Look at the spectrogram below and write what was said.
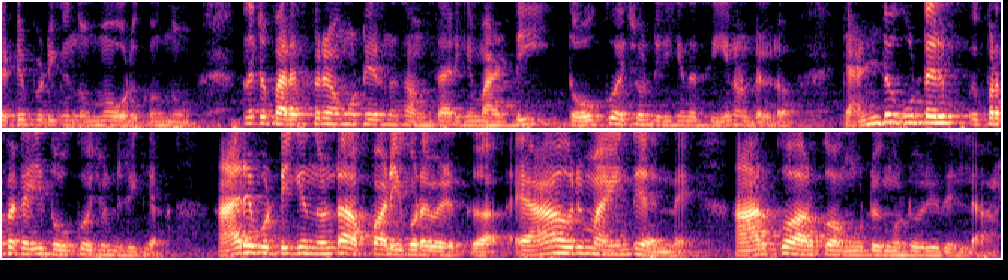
കെട്ടിപ്പിടിക്കുന്നു ഉമ്മ കൊടുക്കുന്നു. എന്നിട്ട് പരസ്പരം അങ്ങോട്ട് ഇരുന്ന് സംസാരിക്കുമ്പോൾ അടി തോക്ക് വെച്ചുകൊണ്ടിരിക്കുന്ന സീനുണ്ടല്ലോ രണ്ട് കൂട്ടരും ഇപ്പുറത്തെ കൈ തോക്ക് വെച്ചുകൊണ്ടിരിക്കുക ആര് പൊട്ടിക്കുന്നുണ്ട് അപ്പം അടി കൂടെ വെക്കുക ആ ഒരു മൈൻഡ് തന്നെ. ആർക്കും ആർക്കും അങ്ങോട്ടും ഇങ്ങോട്ടും ഒരു ഇതില്ല.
